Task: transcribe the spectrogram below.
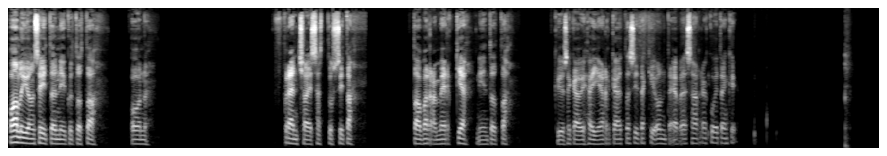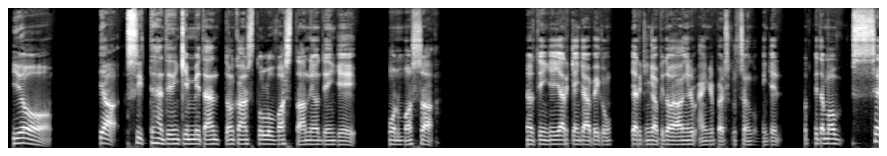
paljon siitä niin kuin, tota, on franchisattu sitä tavaramerkkiä, niin tota, kyllä se käy ihan järkeä, että sitäkin on TV-sarja kuitenkin. Joo, ja sittenhän tietenkin mitä nyt on kanssa tullut vastaan, niin on tietenkin muun muassa järkeenkäypi, kun järkeenkäypi toi Angry, Angry Birds, kun se on kumminkin, mutta mitä mä oon se,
